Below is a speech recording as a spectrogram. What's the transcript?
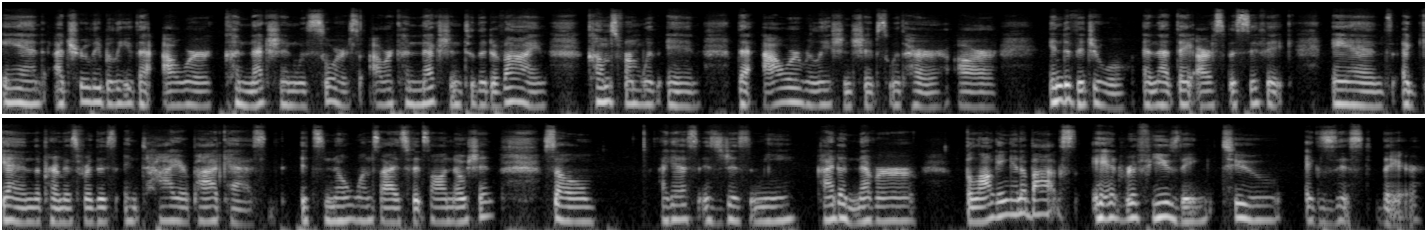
And I truly believe that our connection with Source, our connection to the divine comes from within, that our relationships with her are individual and that they are specific. And again, the premise for this entire podcast, it's no one size fits all notion. So I guess it's just me kind of never belonging in a box and refusing to exist there.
